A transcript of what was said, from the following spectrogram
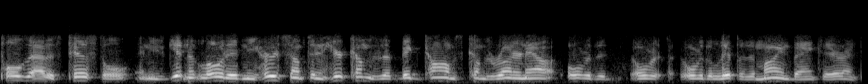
pulls out his pistol and he's getting it loaded, and he heard something, and here comes the big Tom's comes running out over the over over the lip of the mine bank there, and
